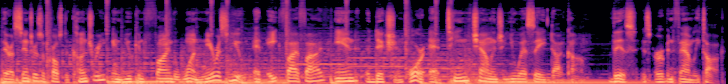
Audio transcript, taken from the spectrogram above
There are centers across the country, and you can find the one nearest you at 855 END Addiction or at teenchallengeusa.com. This is Urban Family Talk.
